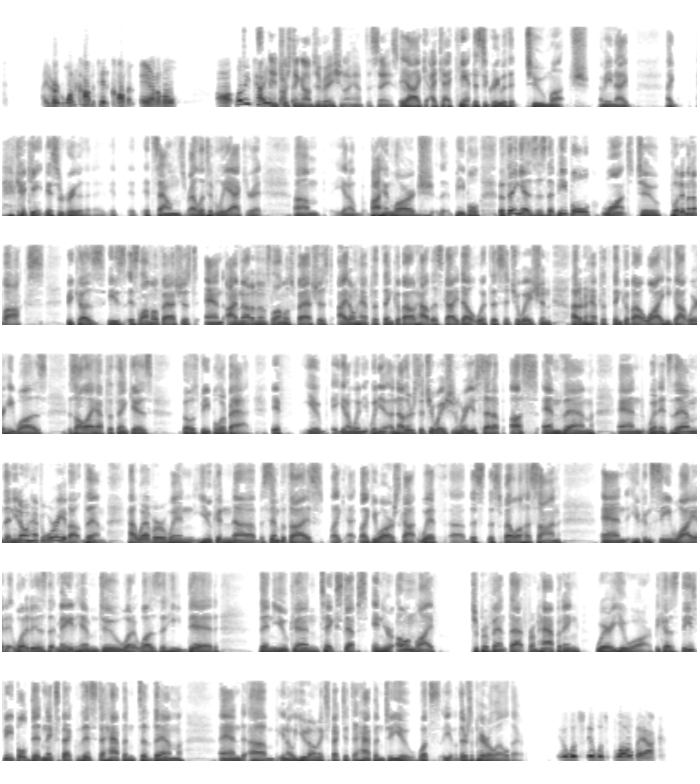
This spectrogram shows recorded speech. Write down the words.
I heard one commentator call him an animal. Uh, let me tell you Interesting observation, I have to say. Scott. Yeah, I, I, I can't disagree with it too much. I mean, I, I, can't disagree with it. It, it, it sounds relatively accurate. Um, you know, by and large, the people. The thing is, is that people want to put him in a box because he's Islamofascist, and I'm not an Islamofascist. I don't have to think about how this guy dealt with this situation. I don't have to think about why he got where he was. Is all I have to think is those people are bad. If you you know when you, when you another situation where you set up us and them, and when it's them, then you don't have to worry about them. However, when you can uh, sympathize like like you are, Scott, with uh, this this fellow Hassan, and you can see why it what it is that made him do what it was that he did, then you can take steps in your own life to prevent that from happening where you are because these people didn't expect this to happen to them and um, you know you don't expect it to happen to you. What's you know there's a parallel there. It was it was blowback.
